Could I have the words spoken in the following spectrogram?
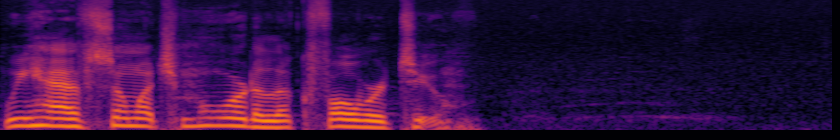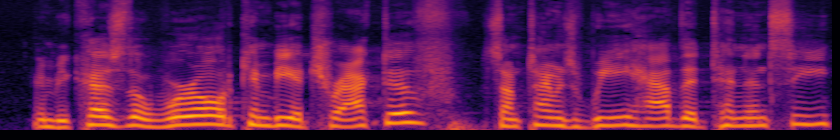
We have so much more to look forward to. And because the world can be attractive, sometimes we have the tendency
